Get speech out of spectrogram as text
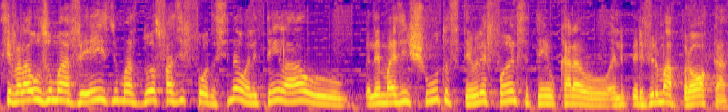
Você vai lá, usa uma vez, de umas duas fases e foda-se. Não, ele tem lá o. Ele é mais enxuto, você tem o elefante, você tem o cara. o- ele, ele vira uma broca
